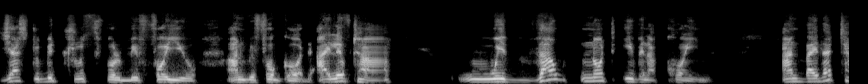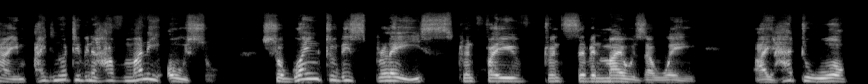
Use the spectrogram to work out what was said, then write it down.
just to be truthful before you and before God. I left her without not even a coin. And by that time, I did not even have money also. So going to this place, 25, 27 miles away, I had to walk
